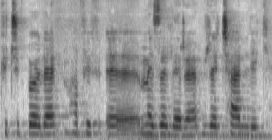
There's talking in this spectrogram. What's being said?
küçük böyle hafif e, mezeleri, reçellik,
